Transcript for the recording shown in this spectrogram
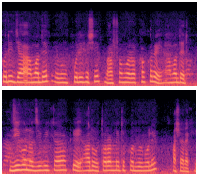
করি যা আমাদের এবং পরিবেশের ভারসাম্য রক্ষা করে আমাদের জীবন ও জীবিকাকে আরও ত্বরান্বিত করবে বলে আশা রাখি।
